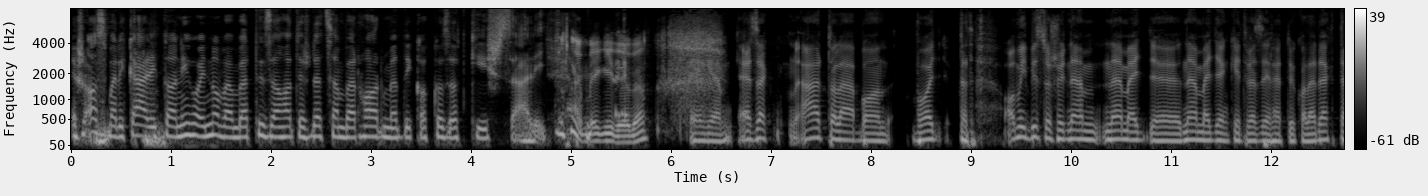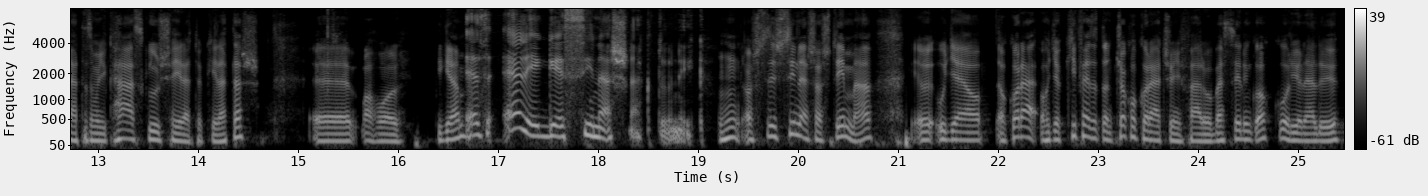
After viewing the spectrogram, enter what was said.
és azt merik állítani, hogy november 16 és december 3-a között ki is szállít. Még időben. Igen, ezek általában vagy, tehát ami biztos, hogy nem, nem, egy, nem egyenként vezérhetők a ledek, tehát ez mondjuk ház külsejére tökéletes, eh, ahol igen. Ez eléggé színesnek tűnik. Uh-huh. A színes a stimmel. Ugye, a, a kará, hogyha kifejezetten csak a karácsonyfáról beszélünk, akkor jön elő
